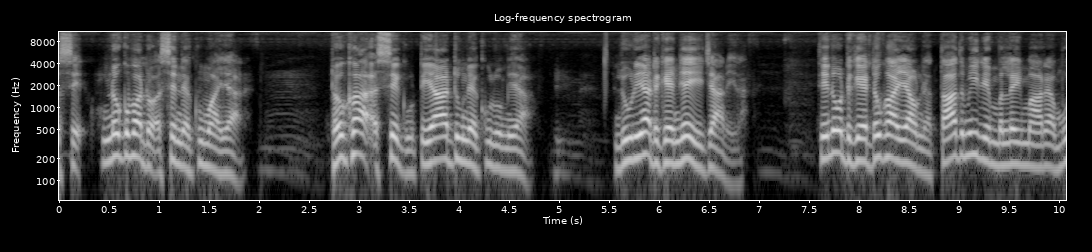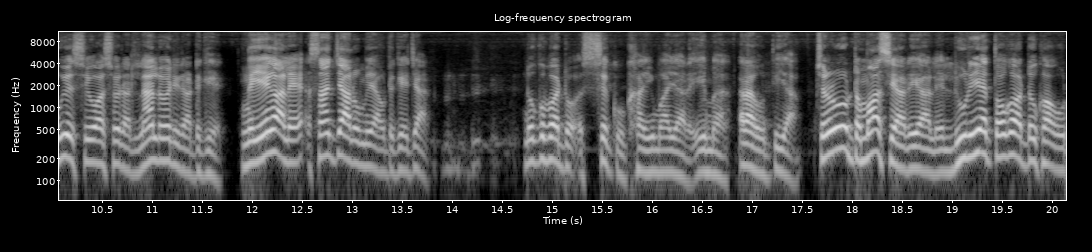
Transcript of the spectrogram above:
အစစ်နှုတ်ကပတ်တော်အစစ်နဲ့ကုမရတယ်ဒုက္ခအစစ်ကိုတရားအတုနဲ့ကုလို့မရလူတွေကတကယ်မျက်ရည်ကျနေတာတင်းတို့တကယ်ဒုက္ခရောက်နေတာသားသမီးတွေမလိမ္မာတာမူရဆေးဝါးဆွဲတာလမ်းလွဲနေတာတကယ်ငရဲကလည်းအစမ်းကြလို့မရဘူးတကယ်ကြ နှုတ်ကပတ်တော်အစစ်ကိုခံယူမရတယ်အေးမန်အဲ့ဒါကိုသိရကျွန်တော်တို့ဓမ္မဆရာတွေကလည်းလူတွေရဲ့တောကဒုက္ခကို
